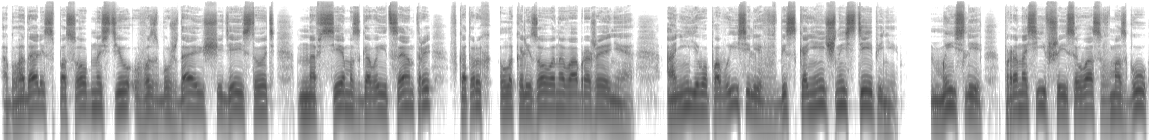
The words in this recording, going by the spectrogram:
обладали способностью возбуждающе действовать на все мозговые центры, в которых локализовано воображение. Они его повысили в бесконечной степени мысли, проносившиеся у вас в мозгу,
